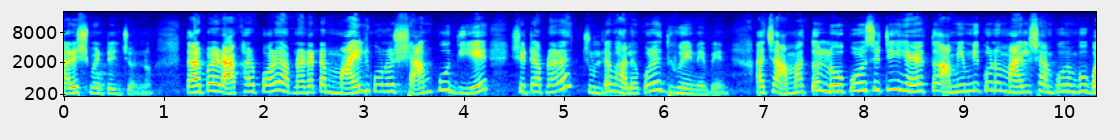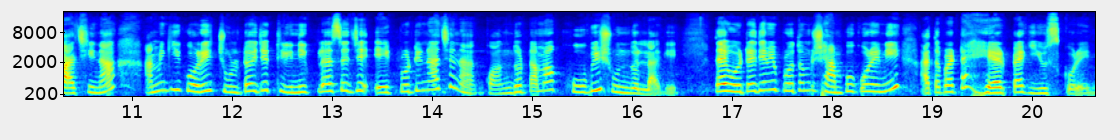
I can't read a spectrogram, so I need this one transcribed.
নারিশমেন্টের জন্য। তারপরে রাখার পরে আপনারা একটা মাইল্ড কোনো শ্যাম্পু দিয়ে সেটা আপনারা চুলটা ভালো করে ধুয়ে নেবেন। আচ্ছা আমার তো লো পোরোসিটি হেয়ার তো আমি এমনি কোনো মাইল্ড শ্যাম্পু ফ্যাম্পু বাছি না। আমি কি করি, চুলটা ওই যে ক্লিনিক প্লাসের যে এগ প্রোটিন আছে না, গন্ধটা আমার খুবই সুন্দর লাগে। তাই ওইটা দিয়ে আমি প্রথম শ্যাম্পু করে নিই, আর তারপর একটা হেয়ার প্যাক ইউজ করে নিই।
